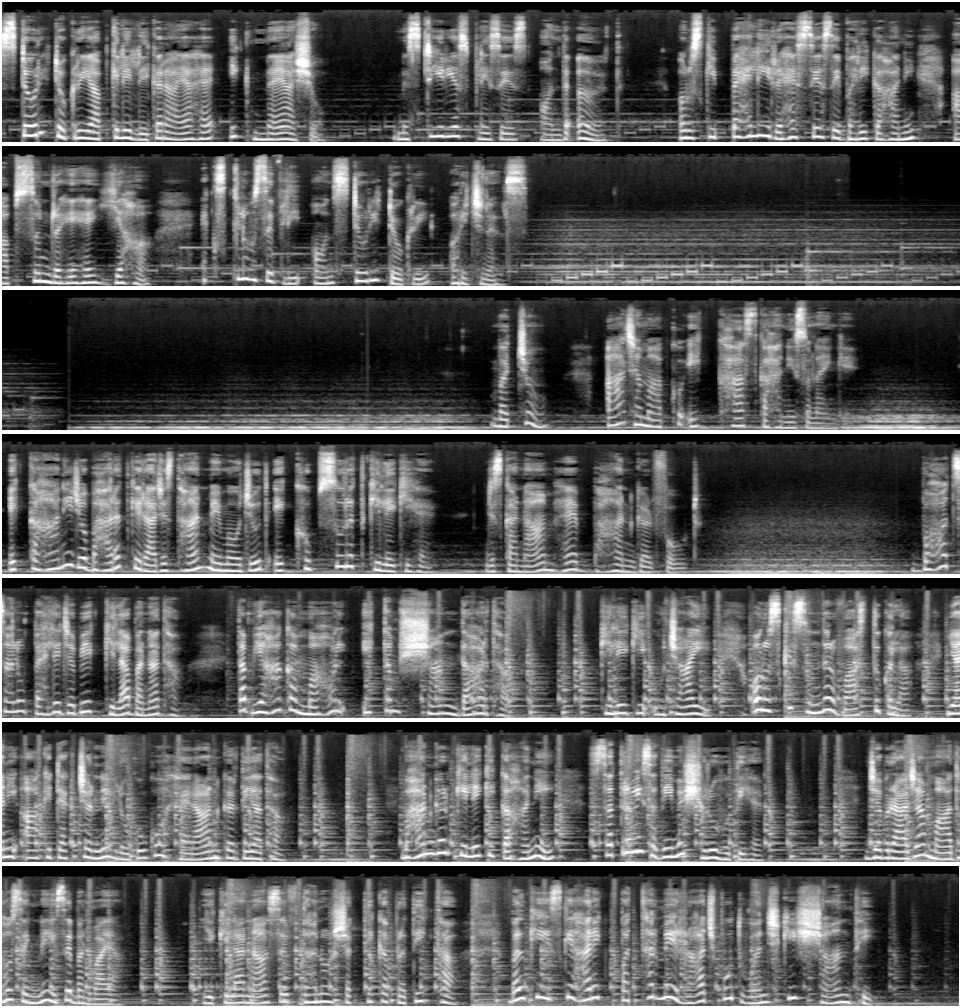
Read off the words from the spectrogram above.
Story टोकरी आपके लिए लेकर आया है एक नया show mysterious places on the earth और उसकी पहली रहस्य से भरी कहानी आप सुन रहे हैं यहाँ exclusively on Story Tokri originals बच्चों, आज हम आपको एक खास कहानी सुनाएँगे। एक कहानी जो भारत के राजस्थान में मौजूद एक खूबसूरत किले की है, जिसका नाम है भानगढ़ फोर्ट। बहुत सालों पहले जब ये किला बना था, तब यहाँ का माहौल एकदम शानदार था। किले की ऊंचाई और उसके सुंदर वास्तुकला, यानी आर्किटेक्चर ने लोगों को हैरान कर दिया था। भानगढ़ किले की कहानी सत्रहवीं सदी में शुरू होती है। जब राजा माधव सिंह ने इसे बनवाया। ये किला ना सिर्फ़ धन और शक्ति का प्रतीक था, बल्कि इसके हर एक पत्थर में राजपूत वंश की शान थी।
